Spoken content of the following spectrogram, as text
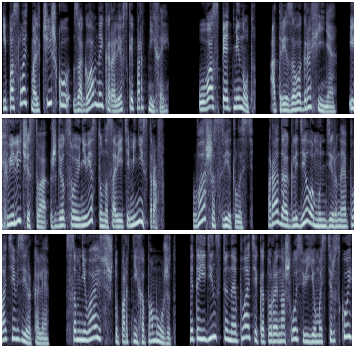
и послать мальчишку за главной королевской портнихой. «У вас пять минут», – отрезала графиня. «Их Величество ждет свою невесту на Совете Министров». «Ваша светлость», – Рада оглядела мундирное платье в зеркале. «Сомневаюсь, что портниха поможет. Это единственное платье, которое нашлось в ее мастерской,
